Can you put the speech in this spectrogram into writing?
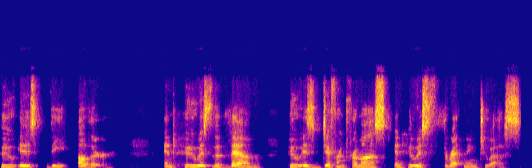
who is the other and who is the them, who is different from us and who is threatening to us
